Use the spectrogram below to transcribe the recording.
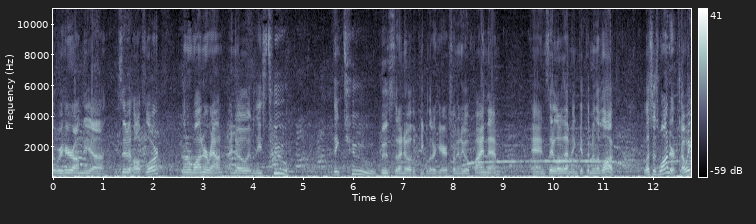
So we're here on the uh, exhibit hall floor. We're gonna wander around. I know at least two, I think two booths that I know of of people that are here. So I'm gonna go find them and say hello to them and get them in the vlog. Let's just wander, shall we?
